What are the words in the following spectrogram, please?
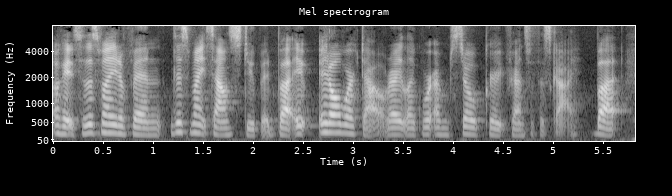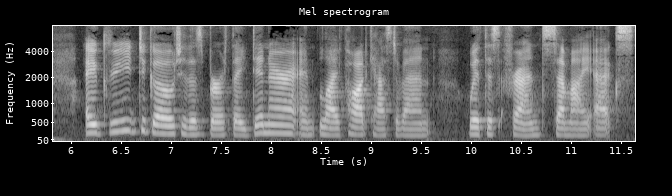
okay, so this might have been this might sound stupid, but it, it all worked out, right? Like I'm still great friends with this guy. But I agreed to go to this birthday dinner and live podcast event with this friend, semi ex.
